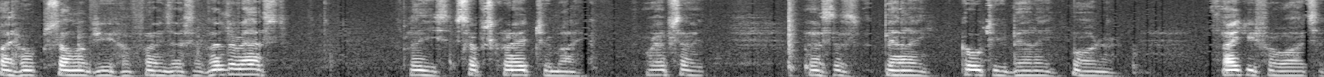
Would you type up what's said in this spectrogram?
I hope some of you have found this of interest. Please subscribe to my website. This is Benny, go to Benny Marner. Thank you for watching.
